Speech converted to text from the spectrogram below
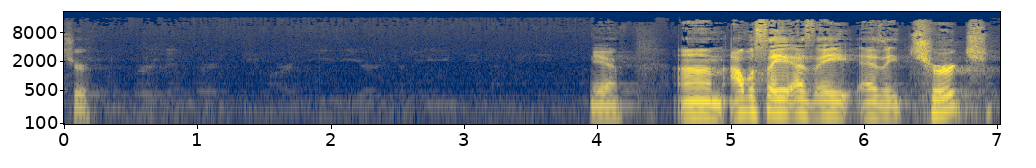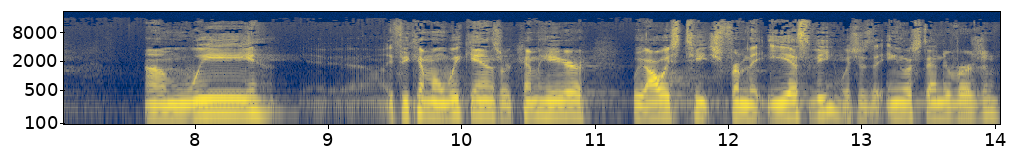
Sure. Yeah. Um, I will say, as a as a church, um, we, if you come on weekends or come here, we always teach from the ESV, which is the English Standard Version.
